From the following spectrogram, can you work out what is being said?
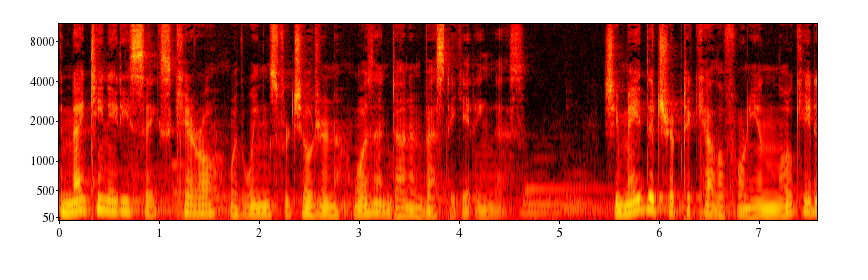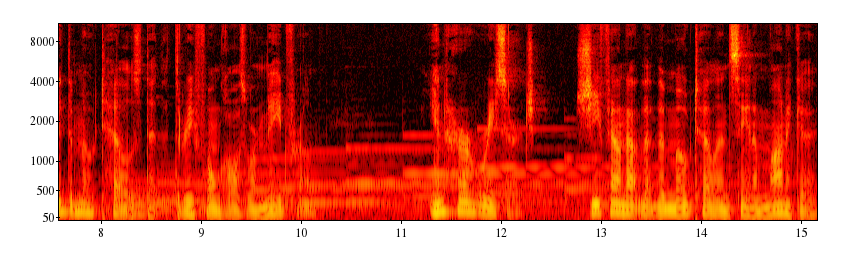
In 1986, Carol, with Wings for Children, wasn't done investigating this. She made the trip to California and located the motels that the three phone calls were made from. In her research, she found out that the motel in Santa Monica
